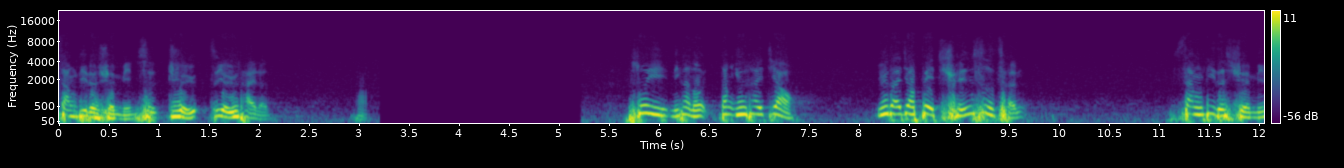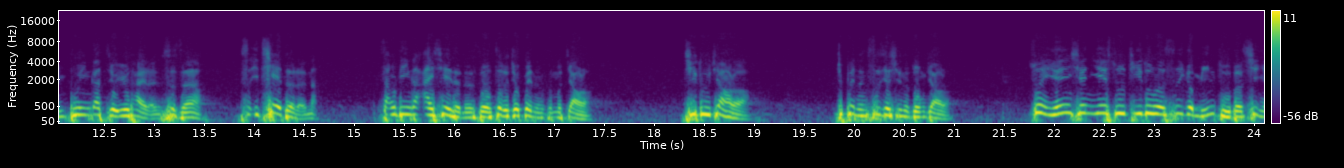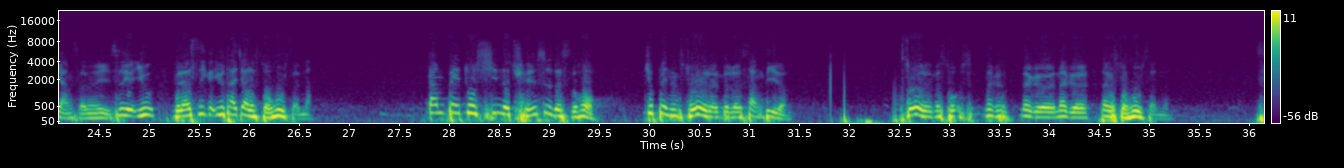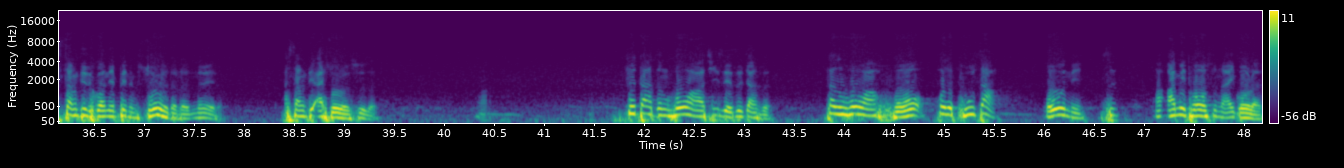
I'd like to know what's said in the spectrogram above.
上帝的选民是只有只有犹太人，啊，所以你看哦，当犹太教。犹太教被诠释成上帝的选民不应该只有犹太人，是怎样？是一切的人呐、上帝应该爱一切人的时候，这个就变成什么教了？基督教了，就变成世界性的宗教了。所以原先耶稣基督呢是一个民族的信仰神而已，是一个犹本来是一个犹太教的守护神呐、啊。当被做新的诠释的时候，就变成所有人的上帝了，所有人的守那个那个那个那个守护神了。上帝的观念变成所有的人类了。上帝爱所有事的，啊，所以大乘佛法其实也是这样子。大乘佛法佛或者菩萨，我问你是阿阿弥陀佛是哪一国人？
